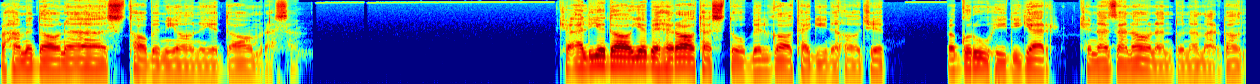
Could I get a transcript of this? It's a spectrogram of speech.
و همه دانه است تا بمیانه دام رسم. که علی دایه بهرات است و بلگاتگین حاجب و گروهی دیگر که نه زنانند و نه مردان.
